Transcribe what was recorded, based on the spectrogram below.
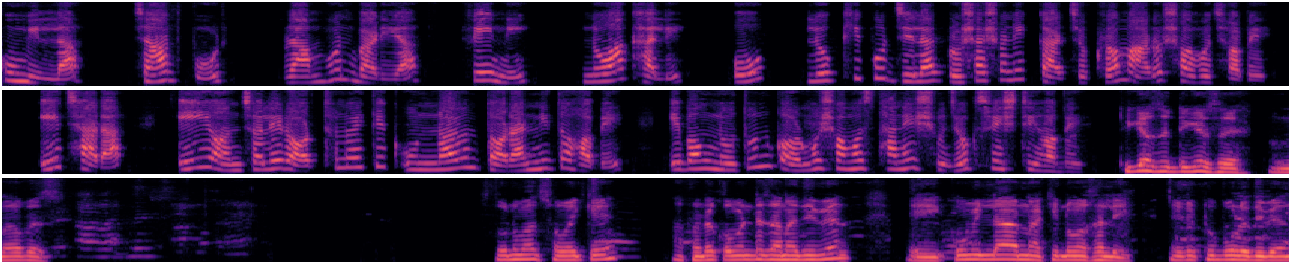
কুমিল্লা, চাঁদপুর, ব্রাহ্মণবাড়িয়া, ফেনী, নোয়াখালী ও লক্ষ্মীপুর জেলার প্রশাসনিক কার্যক্রম আরও সহজ হবে। এছাড়া এই অঞ্চলের অর্থনৈতিক উন্নয়ন ত্বরান্বিত হবে এবং নতুন কর্মসংস্থানের সুযোগ সৃষ্টি হবে। ঠিক আছে ঠিক আছে। আল্লাহ ধন্যবাদ সবাইকে। আপনারা কমেন্টে জানাই দিবেন, এই কুমিল্লা নাকি নোয়াখালী, এটা একটু বলে দিবেন।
